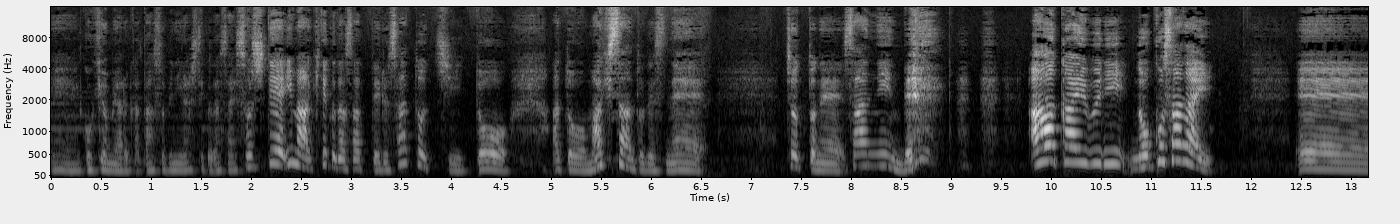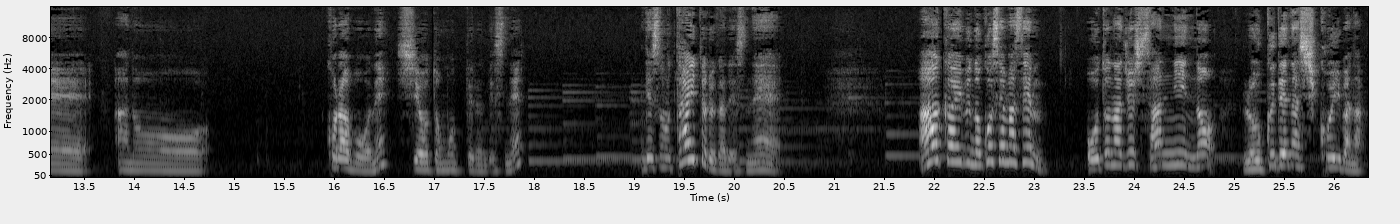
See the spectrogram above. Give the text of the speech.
えー、ご興味ある方遊びにいらしてください。そして今来てくださっているサトチとあとマキさんとですねちょっとね3人で アーカイブに残さないえー、あのー、コラボをねしようと思ってるんですね。でそのタイトルがですねアーカイブ残せません。大人女子3人のろくでなし恋バナ。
